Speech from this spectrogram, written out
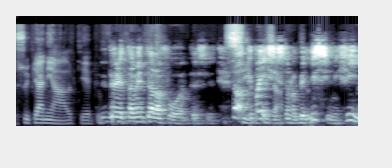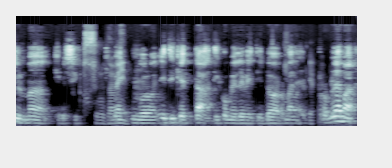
sui piani alti. Direttamente alla fonte, sì. No, sì, che poi esatto. esistono bellissimi film che si vengono etichettati come le veti d'oro, ma il problema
